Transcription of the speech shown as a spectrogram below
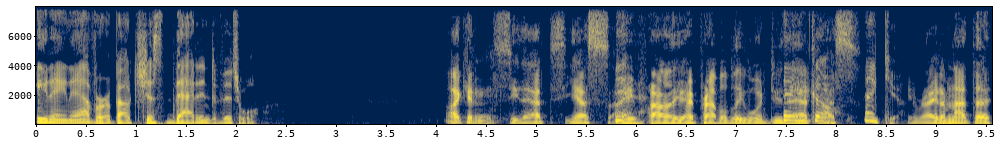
It ain't ever about just that individual. I can see that. Yes, I probably I probably would do There that. Yes, Thank you. you're right. I'm not the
